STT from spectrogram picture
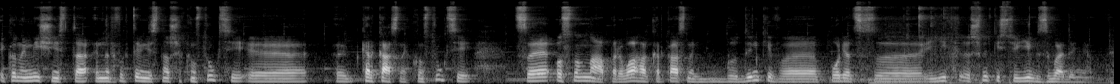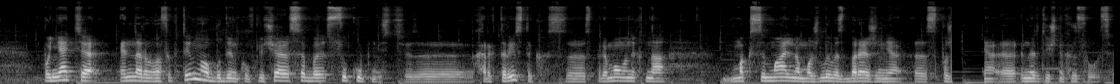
економічність та енергоефективність наших конструкцій, е, е, каркасних конструкцій це основна перевага каркасних будинків е, поряд з їх швидкістю їх зведення. Поняття енергоефективного будинку включає в себе сукупність характеристик, спрямованих на максимально можливе збереження споживання енергетичних ресурсів.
